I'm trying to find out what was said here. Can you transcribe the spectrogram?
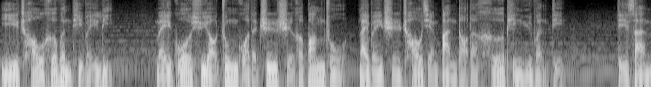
以朝核问题为例，美国需要中国的支持和帮助来维持朝鲜半岛的和平与稳定。第三，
